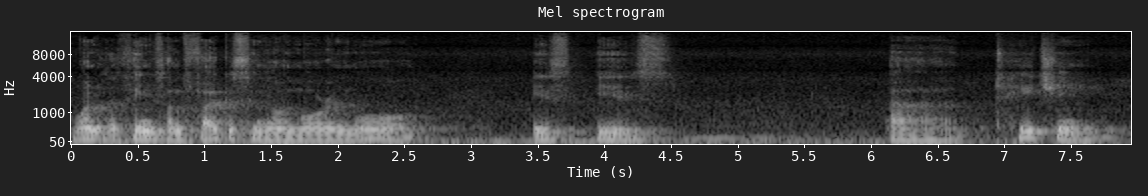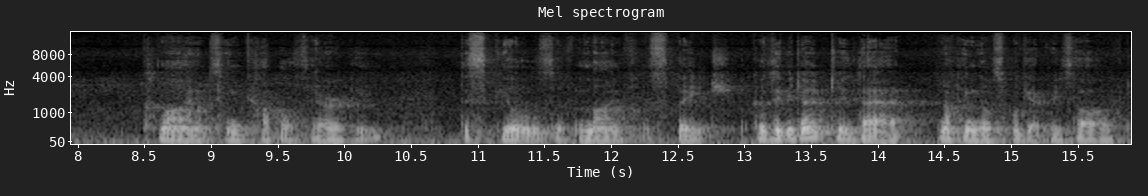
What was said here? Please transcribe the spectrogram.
one of the things I'm focusing on more and more is, is uh, teaching clients in couple therapy the skills of mindful speech. Because if you don't do that, nothing else will get resolved.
